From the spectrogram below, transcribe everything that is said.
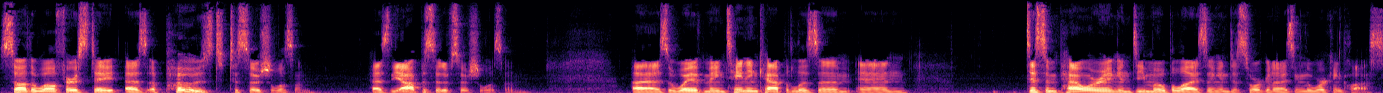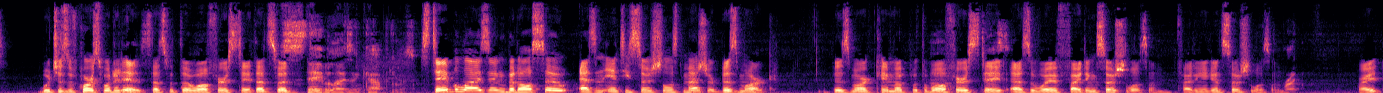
saw the welfare state as opposed to socialism, as the opposite of socialism, as a way of maintaining capitalism and disempowering and demobilizing and disorganizing the working class which is of course what it is. That's what the welfare state. That's what stabilizing capitalism. Stabilizing, but also as an anti-socialist measure. Bismarck, Bismarck came up with the welfare state as a way of fighting socialism, fighting against socialism. Right. Right.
